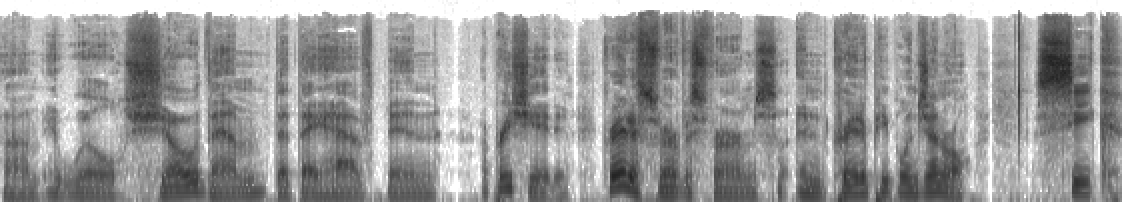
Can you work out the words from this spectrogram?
Um, it will show them that they have been appreciated. Creative service firms and creative people in general seek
